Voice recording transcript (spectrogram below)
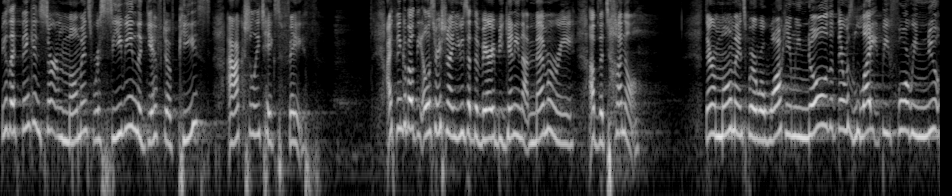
Because I think in certain moments, receiving the gift of peace actually takes faith. I think about the illustration I used at the very beginning, that memory of the tunnel. There are moments where we're walking, we know that there was light before, we knew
